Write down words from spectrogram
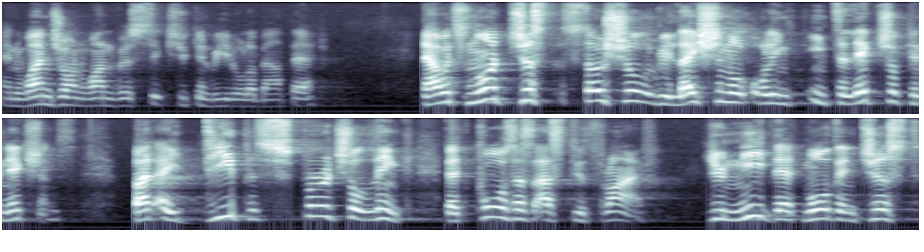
and 1 John 1, verse 6. You can read all about that. Now, it's not just social, relational, or intellectual connections, but a deep spiritual link that causes us to thrive. You need that more than just,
